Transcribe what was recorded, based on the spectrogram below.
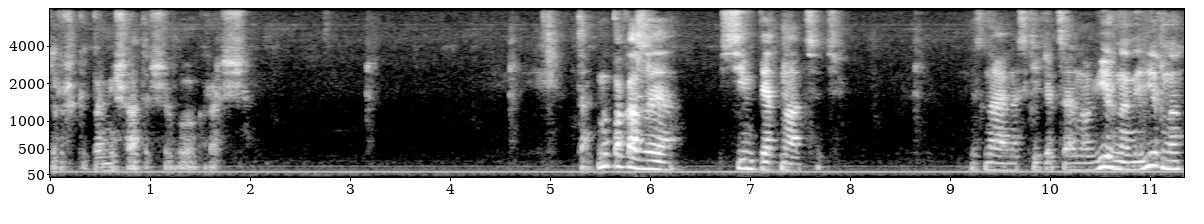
Трошки помішати, щоб було краще. Так, ну показує 7.15. Не знаю наскільки це воно вірно, невірно.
